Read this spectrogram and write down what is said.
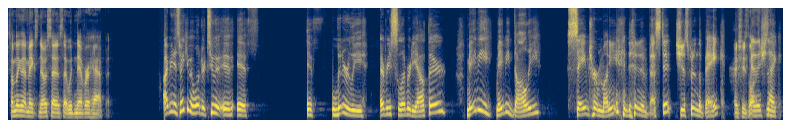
Something that makes no sense that would never happen. I mean, it's making me wonder too if if if literally every celebrity out there, maybe maybe Dolly saved her money and didn't invest it. She just put it in the bank, And she's and then she's like,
